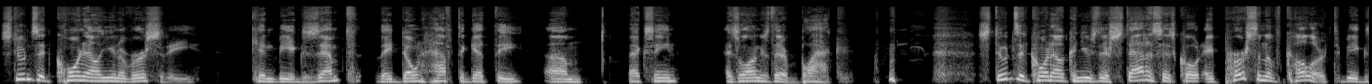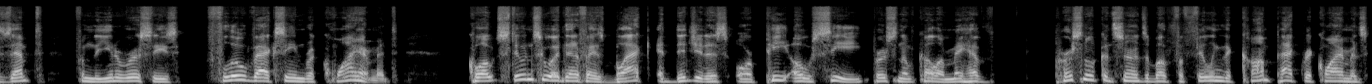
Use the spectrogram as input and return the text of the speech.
Students at Cornell University can be exempt. They don't have to get the um, vaccine as long as they're black. Students at Cornell can use their status as quote a person of color to be exempt from the university's flu vaccine requirement Quote, students who identify as Black, Indigenous, or POC, person of color, may have personal concerns about fulfilling the compact requirements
